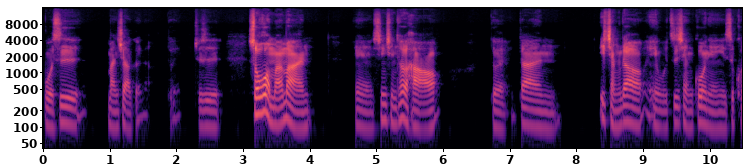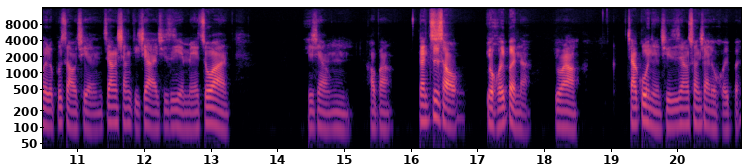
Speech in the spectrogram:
我是蛮 shock 的，对，就是收获满满，哎，心情特好，对，但一想到哎，我之前过年也是亏了不少钱，这样相比下来其实也没赚，也想嗯，好吧，但至少有回本了，对吧？加过年其实这样算下有回本，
